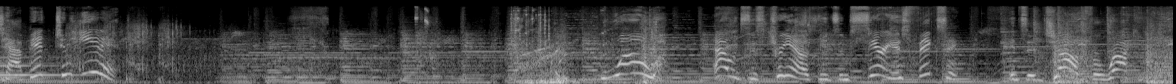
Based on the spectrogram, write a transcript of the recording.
Tap it to eat it. Whoa! Alex's treehouse needs some serious fixing. It's a job for Rocky.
